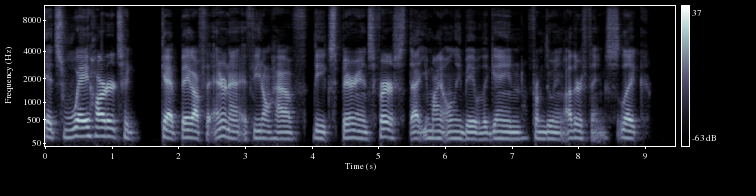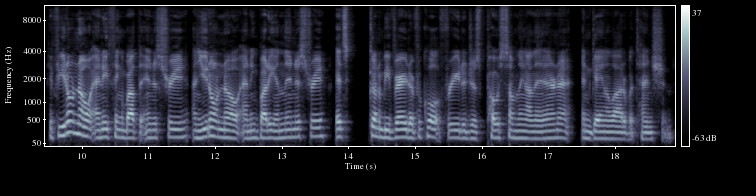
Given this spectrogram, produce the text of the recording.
it's way harder to get big off the internet if you don't have the experience first that you might only be able to gain from doing other things. Like if you don't know anything about the industry and you don't know anybody in the industry, it's going to be very difficult for you to just post something on the internet and gain a lot of attention.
